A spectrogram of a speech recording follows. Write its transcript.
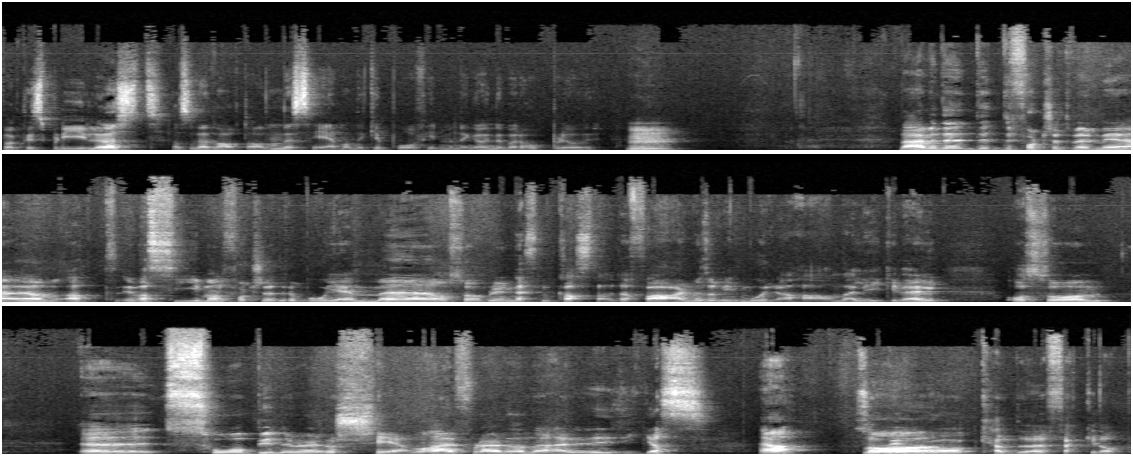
faktisk blir løst, altså den avtalen, det ser man ikke på filmen engang. Det bare hopper de over. Mm. Nei, men det, det, det fortsetter vel med at Wasim man fortsetter å bo hjemme, og så blir han nesten kasta ut av faren, men så vil mora ha han der likevel. Og så eh, Så begynner det vel å skje noe her, for det er denne her Rias Ja. Så- begynner du å kødde fuck it opp.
